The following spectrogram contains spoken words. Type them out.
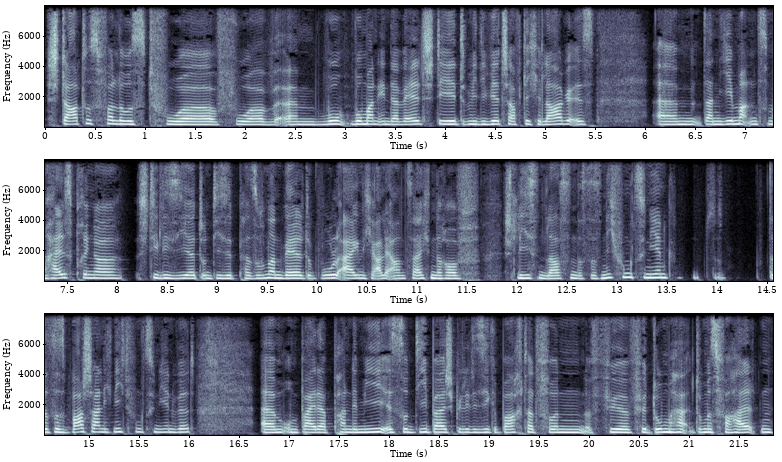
Statusverlust, vor, vor ähm, wo, wo man in der Welt steht, wie die wirtschaftliche Lage ist. Ähm, dann jemanden zum Heilsbringer stilisiert und diese Person dann wählt, obwohl eigentlich alle Anzeichen darauf schließen lassen, dass das nicht funktionieren dass es wahrscheinlich nicht funktionieren wird. Ähm, und bei der Pandemie ist so die Beispiele, die sie gebracht hat von, für, für dumm, dummes Verhalten,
